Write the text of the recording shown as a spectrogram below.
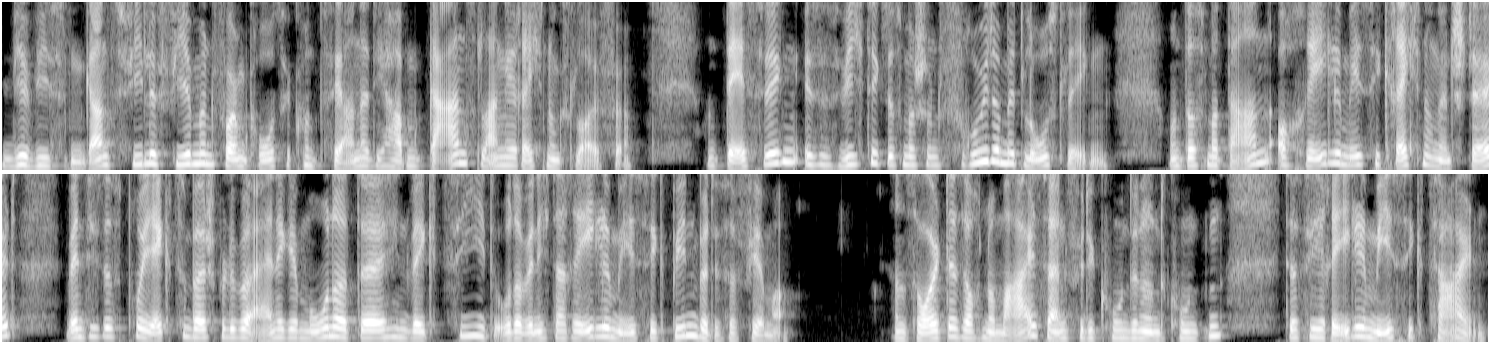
Wir wissen, ganz viele Firmen, vor allem große Konzerne, die haben ganz lange Rechnungsläufe. Und deswegen ist es wichtig, dass wir schon früh damit loslegen und dass man dann auch regelmäßig Rechnungen stellt, wenn sich das Projekt zum Beispiel über einige Monate hinweg zieht oder wenn ich da regelmäßig bin bei dieser Firma. Dann sollte es auch normal sein für die Kundinnen und Kunden, dass sie regelmäßig zahlen.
